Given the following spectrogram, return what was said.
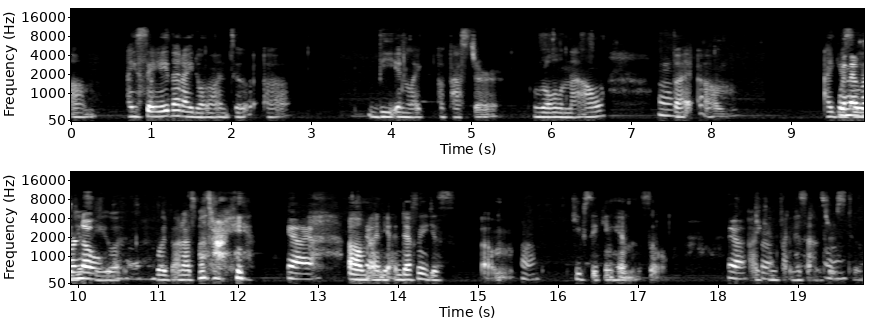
um, I say that I don't want to uh, be in like a pastor role now, Hmm. but um, I We guess never we'll just know. see what, what God has planned for me. Yeah, yeah. Um, Yeah. and yeah, and definitely just um, Uh. keep seeking Him so Yeah, I true. can find His answers too.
